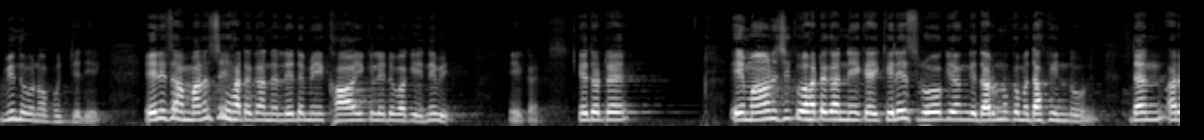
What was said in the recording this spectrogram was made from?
විඳවන පුද්ජලියෙක්. එනිසා මනසේ හටගන්න ලෙඩ මේ කායික ලෙඩ වගේ නෙවේ. ඒකයි. එතොට ඒ මානසිකව හටගන්නේ එකයි කෙලෙස් රෝගයන්ගේ දරුණුකම දකිින් ඕනි. දැන් අර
